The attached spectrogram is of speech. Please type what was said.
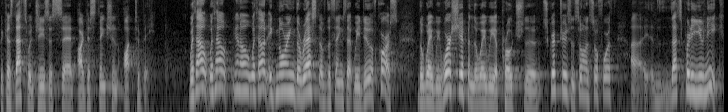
Because that's what Jesus said our distinction ought to be. Without, without, you know, without ignoring the rest of the things that we do, of course, the way we worship and the way we approach the scriptures and so on and so forth, uh, that's pretty unique.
